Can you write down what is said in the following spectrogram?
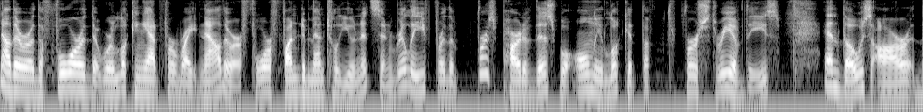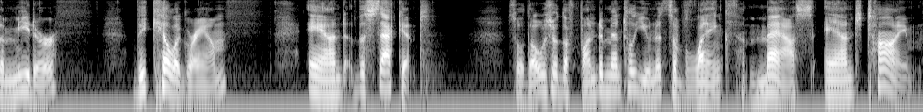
Now there are the four that we're looking at for right now. There are four fundamental units. And really for the first part of this, we'll only look at the first three of these. And those are the meter, the kilogram, and the second. So those are the fundamental units of length, mass, and time.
